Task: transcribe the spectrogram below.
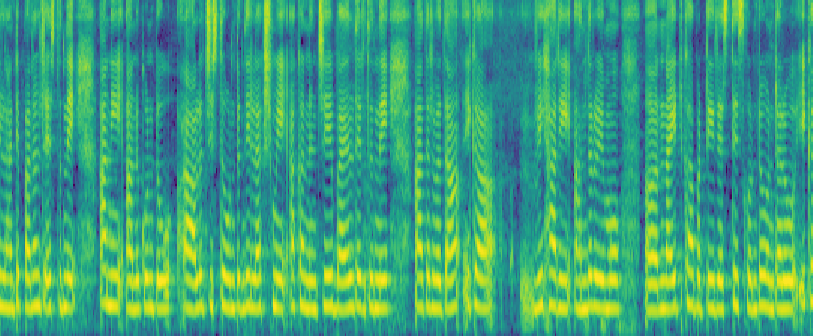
ఇలాంటి పనులు చేస్తుంది అని అనుకుంటూ ఆలోచిస్తూ ఉంటుంది లక్ష్మి. అక్కడి నుంచి బయలుదేరుతుంది. ఆ తర్వాత ఇక విహారి అందరూ ఏమో నైట్ కాబట్టి రెస్ట్ తీసుకుంటూ ఉంటారు. ఇక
